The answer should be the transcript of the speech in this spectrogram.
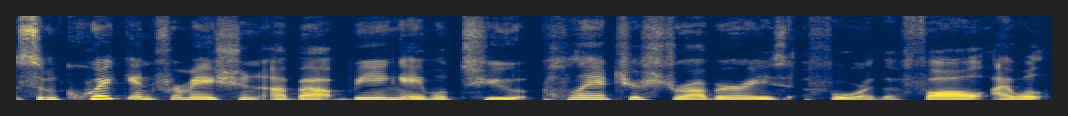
some quick information about being able to plant your strawberries for the fall. I will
